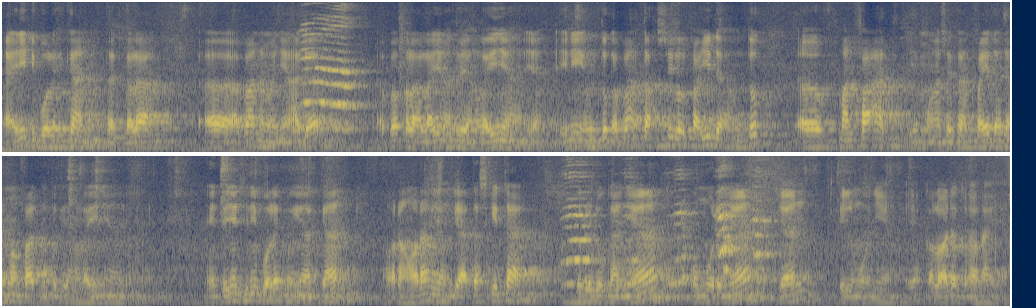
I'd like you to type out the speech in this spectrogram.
Ya ini dibolehkan tatkala uh, apa namanya ada apa kelalaian atau yang lainnya ya. Ini untuk apa? tahsilul faidah untuk e, manfaat yang menghasilkan faidah dan manfaat untuk yang lainnya. Ya. Intinya sini boleh mengingatkan orang-orang yang di atas kita kedudukannya, umurnya dan ilmunya ya kalau ada kelalaian.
